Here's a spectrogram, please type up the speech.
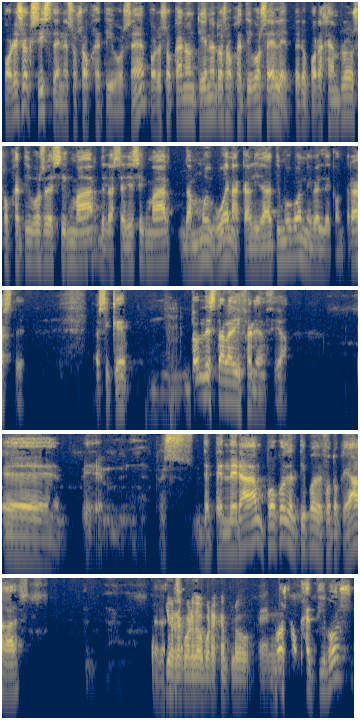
por eso existen esos objetivos, ¿eh? por eso Canon tiene dos objetivos L, pero por ejemplo los objetivos de Sigma de la serie Sigma dan muy buena calidad y muy buen nivel de contraste. Así que, ¿dónde está la diferencia? Eh, pues dependerá un poco del tipo de foto que hagas, yo recuerdo, por ejemplo, en... Dos objetivos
